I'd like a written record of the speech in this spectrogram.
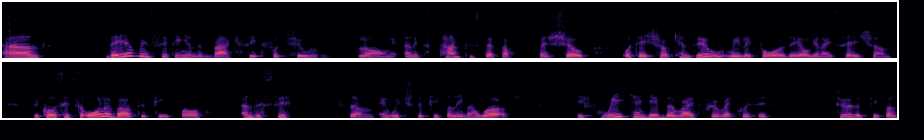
And they have been sitting in the back seat for too long, and it's time to step up and show what HR can do really for the organization, because it's all about the people and the system in which the people even work. If we can give the right prerequisites to the people,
